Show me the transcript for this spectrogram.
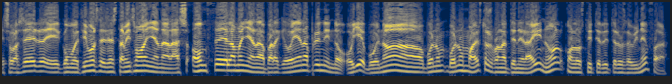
Eso va a ser, eh, como decimos, desde esta misma mañana, a las 11 de la mañana, para que vayan aprendiendo. Oye, buena, bueno, buenos maestros van a tener ahí, ¿no? Con los titiriteros de Binefar.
